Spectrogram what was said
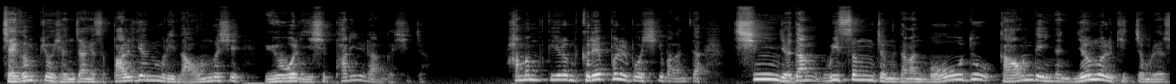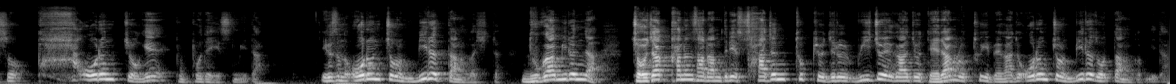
재검표 현장에서 발견물이 나온 것이 6월 28일이라는 것이죠. 한번 이런 그래프를 보시기 바랍니다. 친여당 위성정당은 모두 가운데 있는 0을 기점으로 해서 다 오른쪽에 분포되어 있습니다. 이것은 오른쪽으로 밀었다는 것이죠. 누가 밀었냐? 조작하는 사람들이 사전투표지를 위조해가지고 대량으로 투입해가지고 오른쪽으로 밀어줬다는 겁니다.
